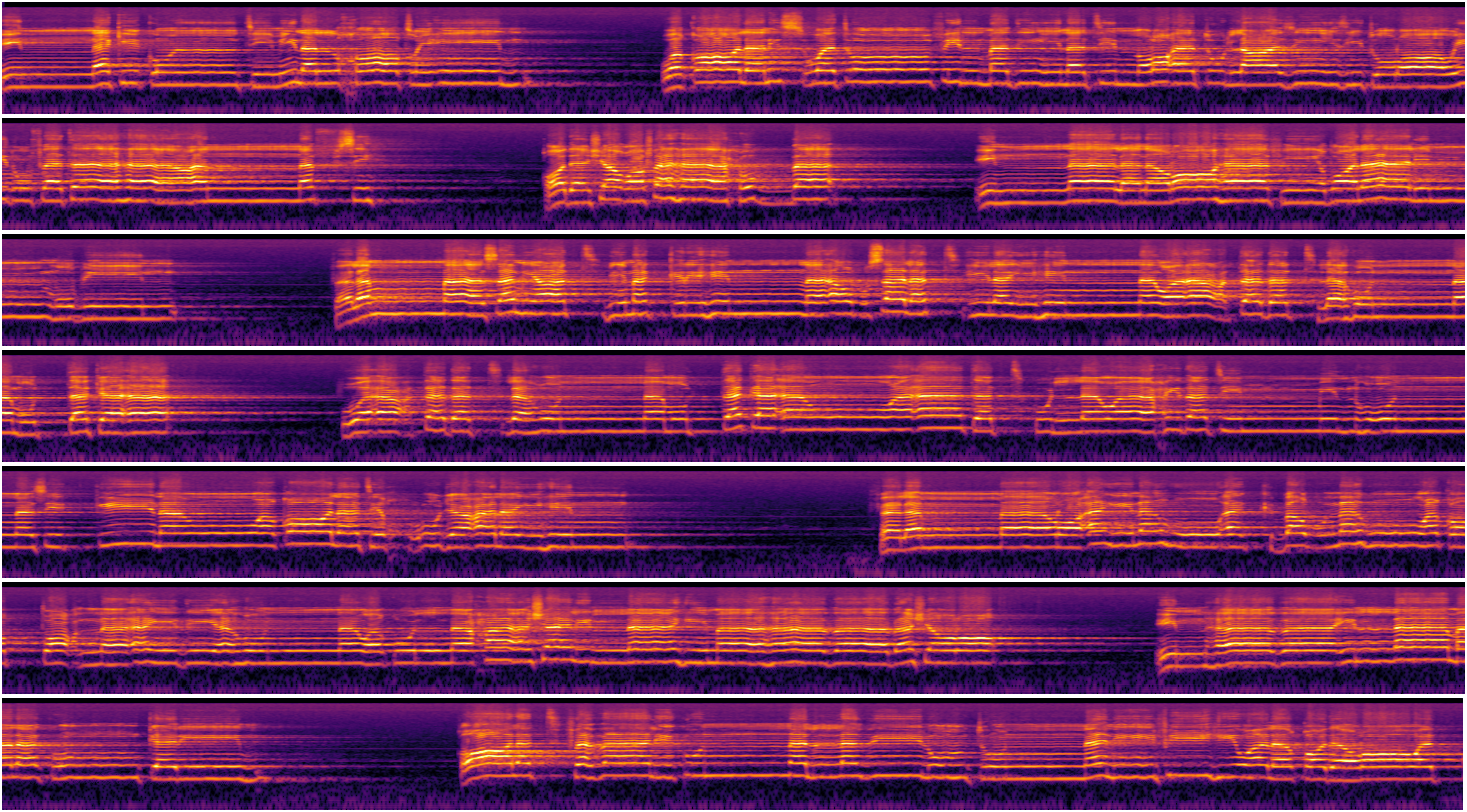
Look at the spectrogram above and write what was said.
إنك كنت من الخاطئين. وقال نسوة في المدينة امرأة العزيز تراود فتاها عن نفسه. قد شغفها حبا إنا لنراها في ضلال مبين فلما سمعت بمكرهن أرسلت إليهن وأعتدت لهن متكئا وأعتدت لهن متكأ وآتت كل واحدة منهن سكينا وقالت اخرج عليهن. فلما رأينه أكبرنه وقطعن أيديهن وقلن حاش لله ما هذا بشرا إن هذا إلا ملك كريم قالت فذلكن الذي لمتنني فيه ولقد راودته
